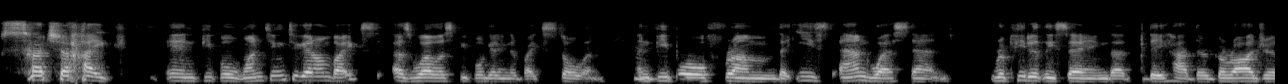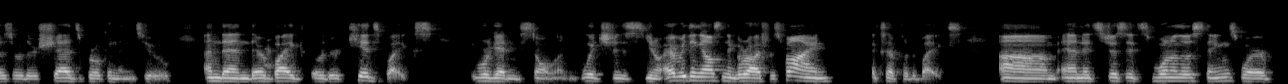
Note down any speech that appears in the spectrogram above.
such a hike in people wanting to get on bikes as well as people getting their bikes stolen mm-hmm. and people from the east and west end repeatedly saying that they had their garages or their sheds broken into and then their bike or their kids bikes were getting stolen, which is, you know, everything else in the garage was fine except for the bikes. Um, and it's just, it's one of those things where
